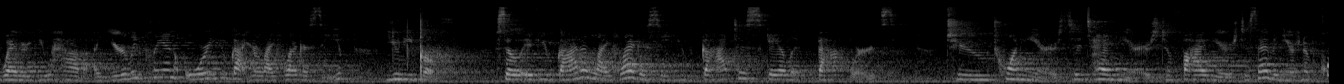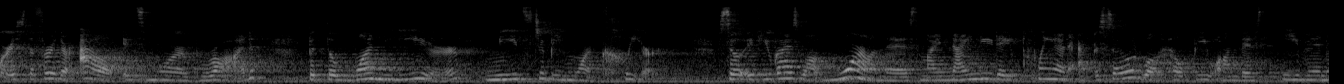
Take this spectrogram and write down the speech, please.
whether you have a yearly plan or you've got your life legacy, you need both. So if you've got a life legacy, you've got to scale it backwards to 20 years, to 10 years, to five years, to seven years. And of course, the further out, it's more broad. but the one year needs to be more clear. So if you guys want more on this, my 90 day plan episode will help you on this even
